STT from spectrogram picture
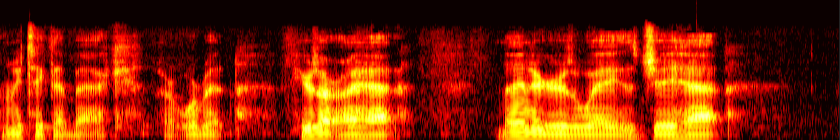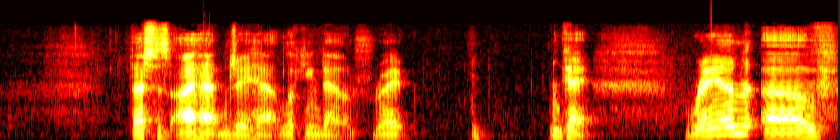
Let me take that back. Our orbit. Here's our i hat. Nine degrees away is j hat. That's just i hat and j hat looking down, right? Okay. Ran of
